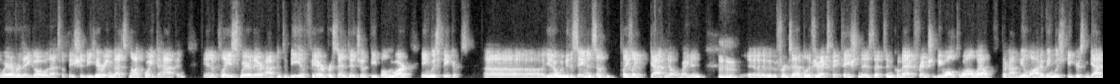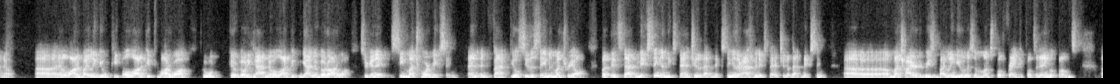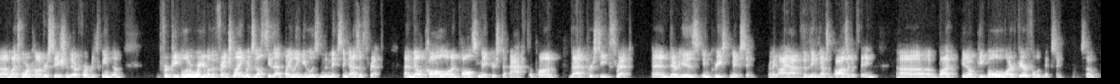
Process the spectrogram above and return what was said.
wherever they go, that's what they should be hearing. That's not going to happen in a place where there happen to be a fair percentage of people who are English speakers. Uh, you know, would be the same in some place like Gatineau, right? And mm-hmm. uh, for example, if your expectation is that in Quebec French should be wall to wall, well, there have to be a lot of English speakers in Gatineau uh, and a lot of bilingual people, a lot of people from Ottawa who will you know, go to Gatineau, a lot of people from Gatineau go to Ottawa. So you're going to see much more mixing. And in fact, you'll see the same in Montreal. But it's that mixing and the expansion of that mixing, and there has been expansion of that mixing, uh, much higher degrees of bilingualism amongst both francophones and anglophones, uh, much more conversation, therefore, between them. For people who are worried about the French language, they'll see that bilingualism, the mixing, as a threat. And they'll call on policymakers to act upon that perceived threat. And there is increased mixing, right? I happen to think that's a positive thing. Uh, but you know, people are fearful of mixing. So,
